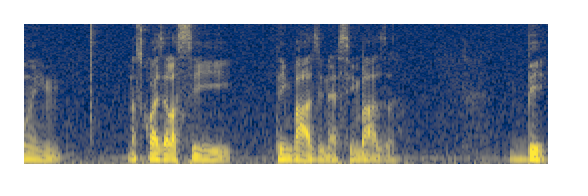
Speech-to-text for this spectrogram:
em, nas quais ela se tem base, né, se embasa. B.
